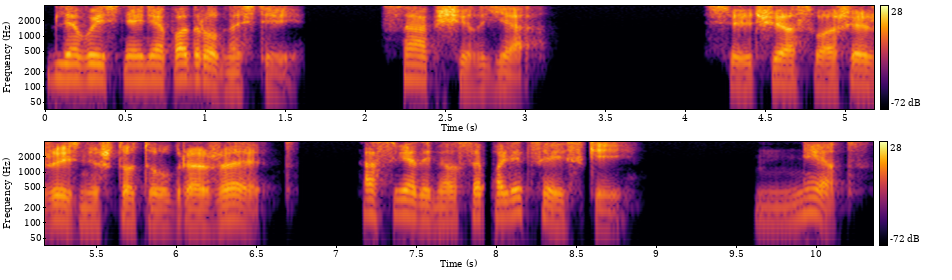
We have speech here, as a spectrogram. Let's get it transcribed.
для выяснения подробностей», — сообщил я. «Сейчас вашей жизни что-то угрожает?» — осведомился полицейский. «Нет,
